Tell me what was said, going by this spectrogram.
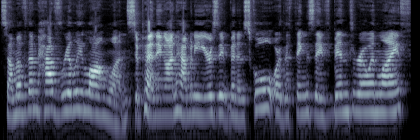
some of them have really long ones, depending on how many years they've been in school or the things they've been through in life.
